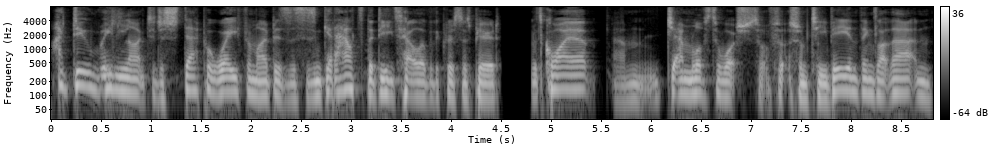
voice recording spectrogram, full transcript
I do really like to just step away from my businesses and get out of the detail over the Christmas period. It's quiet. Um, Jem loves to watch sort of some TV and things like that. And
